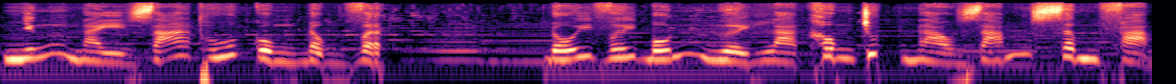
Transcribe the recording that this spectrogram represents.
Những này giá thú cùng động vật, Đối với bốn người là không chút nào dám xâm phạm.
